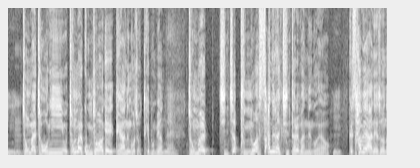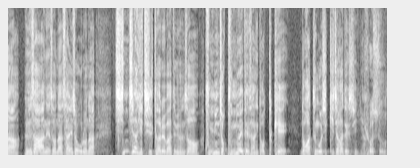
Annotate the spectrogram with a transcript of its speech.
음. 정말 정의, 정말 공정하게 대하는 거죠. 어떻게 보면 네. 정말 진짜 분노와 싸늘한 진타를 받는 거예요. 음. 그 사회 안에서나 회사 안에서나 사회적으로나 진지하게 질타를 받으면서 국민적 분노의 대상이다. 어떻게 너 같은 것이 기자가 될 수 있냐? 효수.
